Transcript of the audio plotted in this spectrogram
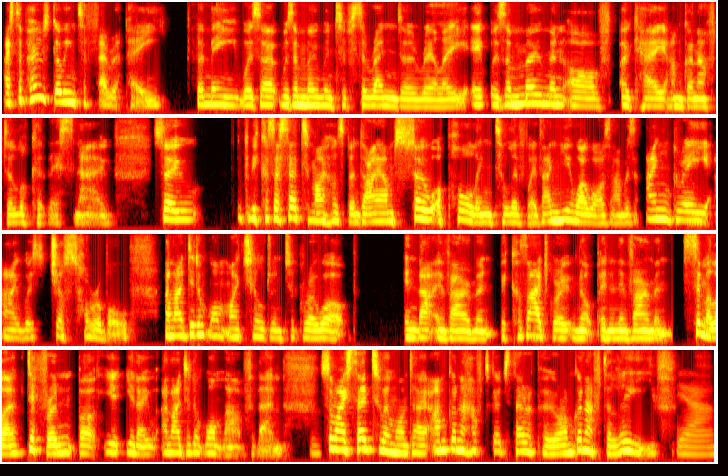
I suppose going to therapy for me was a was a moment of surrender. Really, it was a moment of okay, I'm going to have to look at this now. So because I said to my husband, I am so appalling to live with. I knew I was. I was angry. I was just horrible. And I didn't want my children to grow up in that environment because I'd grown up in an environment similar, different, but you, you know, and I didn't want that for them. Mm-hmm. So I said to him one day, I'm going to have to go to therapy or I'm going to have to leave. Yeah.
